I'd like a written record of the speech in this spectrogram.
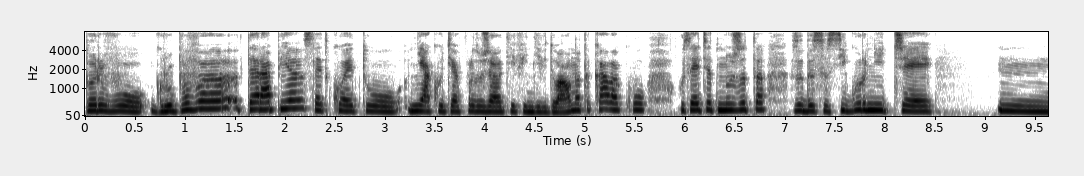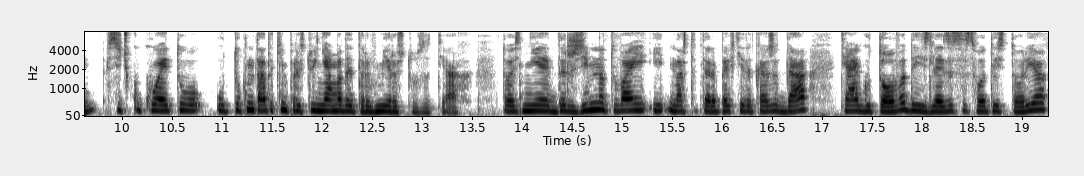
първо групова терапия, след което някои от тях продължават и в индивидуална такава, ако усетят нуждата, за да са сигурни, че всичко, което от тук нататък им предстои, няма да е травмиращо за тях. Тоест, ние държим на това и, и нашите терапевти да кажат да, тя е готова да излезе със своята история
